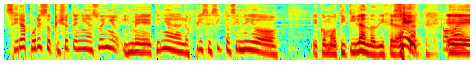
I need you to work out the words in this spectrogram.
¿Será por eso que yo tenía sueño y me tenía los piececitos así medio eh, como titilando, dijera? Sí, como Eh,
